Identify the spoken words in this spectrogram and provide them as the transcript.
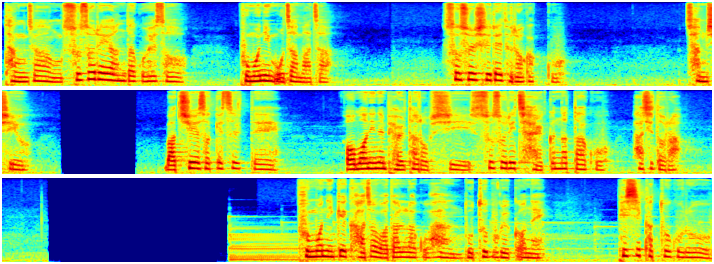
당장 수술해야 한다고 해서 부모님 오자마자 수술실에 들어갔고 잠시 후 마취해서 깼을 때 어머니는 별탈 없이 수술이 잘 끝났다고 하시더라. 부모님께 가져와 달라고 한 노트북을 꺼내 PC 카톡으로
